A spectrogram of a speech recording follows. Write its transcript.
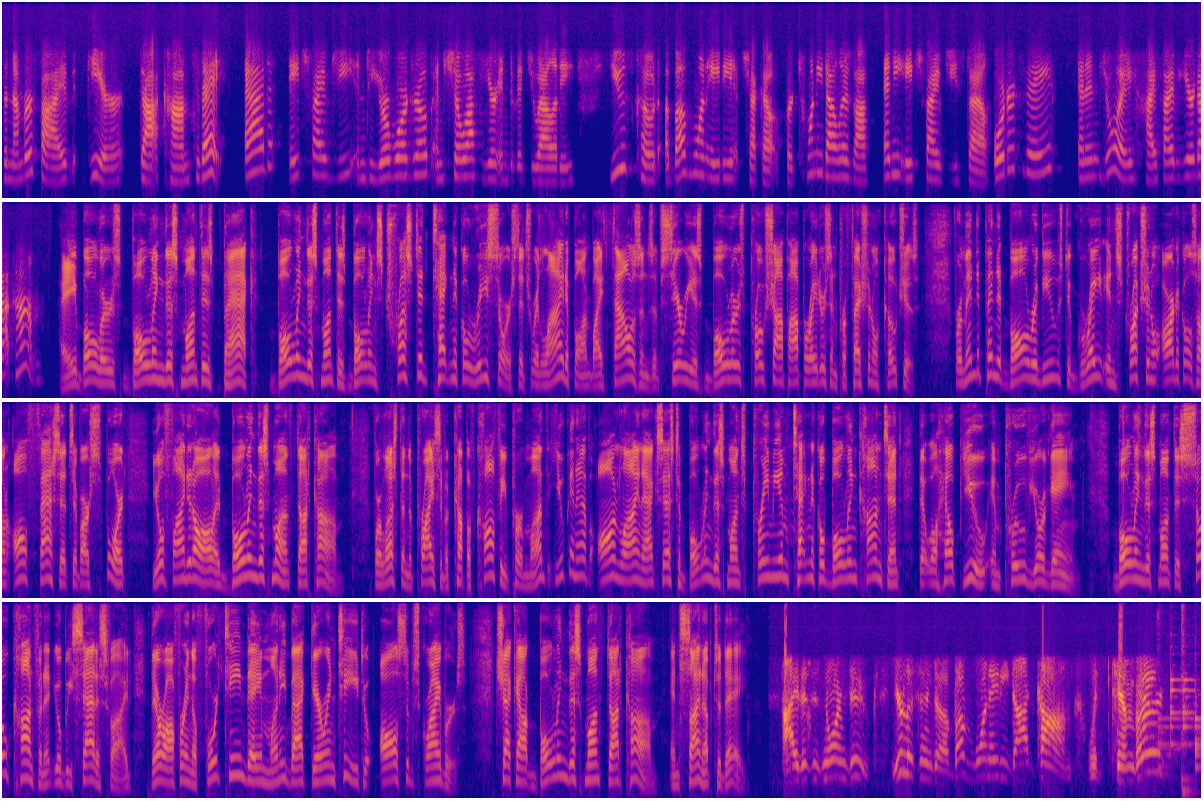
the number five, gear.com today. Add H5G into your wardrobe and show off your individuality. Use code above 180 at checkout for $20 off any H5G style. Order today and enjoy highfivegear.com. Hey, bowlers, bowling this month is back. Bowling this month is bowling's trusted technical resource that's relied upon by thousands of serious bowlers, pro shop operators, and professional coaches. From independent ball reviews to great instructional articles on all facets of our sport, you'll find it all at bowlingthismonth.com. For less than the price of a cup of coffee per month, you can have online access to Bowling This Month's premium technical bowling content that will help you improve your game. Bowling This Month is so confident you'll be satisfied, they're offering a 14 day money back guarantee to all subscribers. Check out bowlingthismonth.com and sign up today. Hi, this is Norm Duke. You're listening to Above180.com with Tim Berg.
